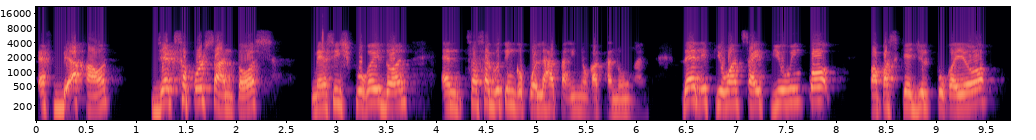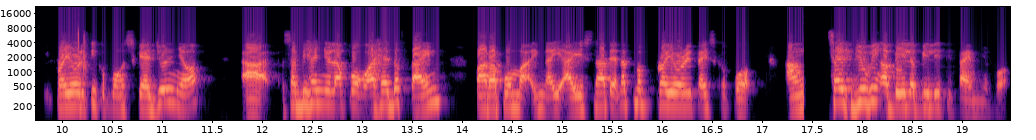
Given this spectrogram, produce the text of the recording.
FB account, Jexapor Santos. Message po kayo doon and sasagutin ko po lahat ng inyong katanungan. Then, if you want site viewing po, papaschedule po kayo. Priority ko po ang schedule nyo. Ah, sabihan nyo lang po ako ahead of time para po ma- maiayos natin at mag-prioritize ko po ang site viewing availability time nyo po.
